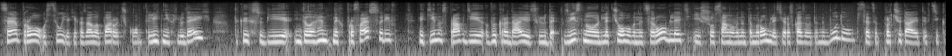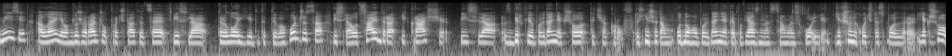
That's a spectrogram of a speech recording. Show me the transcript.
це про ось цю, як я казала, парочку літніх людей, таких собі інтелігентних професорів, які насправді викрадають людей. Звісно, для чого вони це роблять і що саме вони там роблять, я розказувати не буду. Все це прочитаєте в цій книзі, але я вам дуже раджу прочитати це після трилогії детектива Годжеса, після аутсайдера і краще після збірки оповідання, якщо тече кров. Точніше, там одного оповідання, яке пов'язане саме з Голлі. Якщо не хочете спойлери. Якщо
